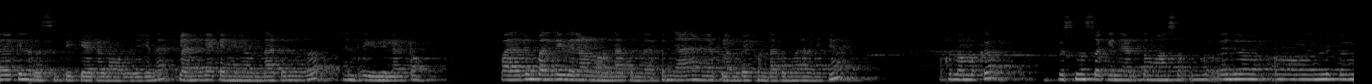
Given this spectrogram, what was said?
കേക്കിന് റെസിപ്പിയൊക്കെ ആയിട്ടാണ് വന്നിരിക്കുന്നത്. പ്ലം കേക്ക് എങ്ങനെയാണ് ഉണ്ടാക്കുന്നത്? എന്റെ രീതിയിലാട്ടോ. പലരും പല രീതിയിലാണല്ലോ ഉണ്ടാക്കുന്നത്. അപ്പം ഞാൻ അങ്ങനെ പ്ലം കേക്ക് ഉണ്ടാക്കുന്നത് കാണിക്കാം. അപ്പോൾ നമുക്ക് ക്രിസ്മസ് ഒക്കെ ഇനി അടുത്ത മാസം ഇന്നിപ്പം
